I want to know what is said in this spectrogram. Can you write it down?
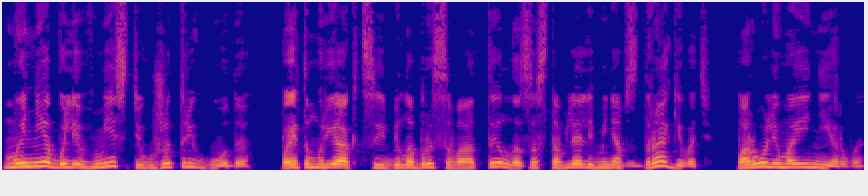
Мы не были вместе уже три года, поэтому реакции белобрысого Отелла заставляли меня вздрагивать, пороли мои нервы.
